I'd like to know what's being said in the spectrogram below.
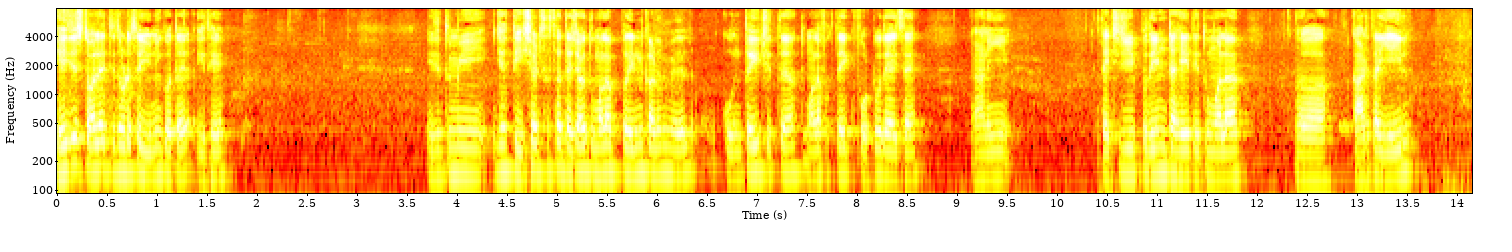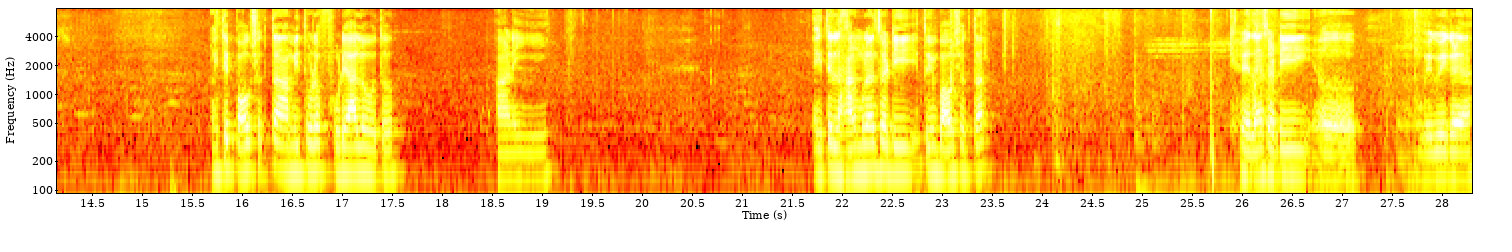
हे जे स्टॉल आहे ते थोडंसं युनिक होतं इथे. इथे तुम्ही जे टी शर्ट्स असतात त्याच्यावर तुम्हाला प्रिंट काढून मिळेल. कोणतंही चित्र तुम्हाला फक्त एक फोटो द्यायचा आहे. आणि त्याची जी प्रिंट आहे ती तुम्हाला काढता येईल. इथे पाहू शकता आम्ही थोडं पुढे आलो होतो. आणि इथे लहान मुलांसाठी तुम्ही पाहू शकता. खेळण्यासाठी वेगवेगळ्या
